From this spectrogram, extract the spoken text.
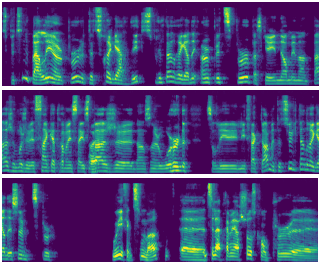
tu peux-tu nous parler un peu? T'as-tu regardé? T'as-tu pris le temps de regarder un petit peu parce qu'il y a énormément de pages? Moi, j'avais 196 pages dans un Word sur les, les facteurs, mais as-tu eu le temps de regarder ça un petit peu? Oui, effectivement. tu sais, la première chose qu'on peut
